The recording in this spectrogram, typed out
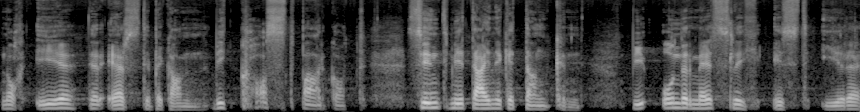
noch ehe der erste begann. Wie kostbar, Gott, sind mir deine Gedanken, wie unermesslich ist ihre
